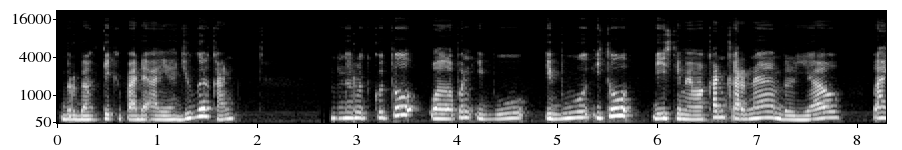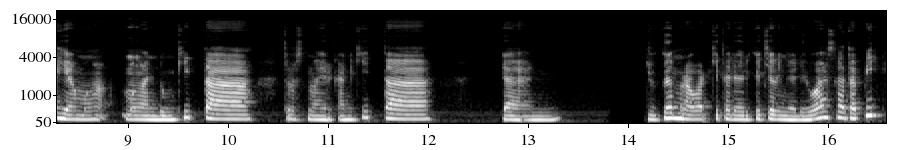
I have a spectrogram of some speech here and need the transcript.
berbakti kepada ayah juga kan. Menurutku tuh walaupun ibu ibu itu diistimewakan karena beliau lah yang mengandung kita, terus melahirkan kita, dan juga merawat kita dari kecil hingga dewasa, tapi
